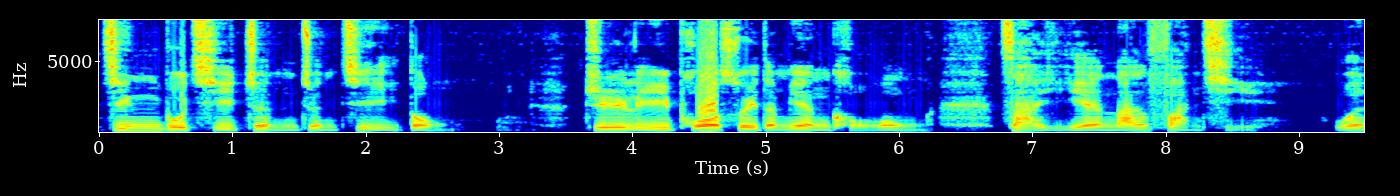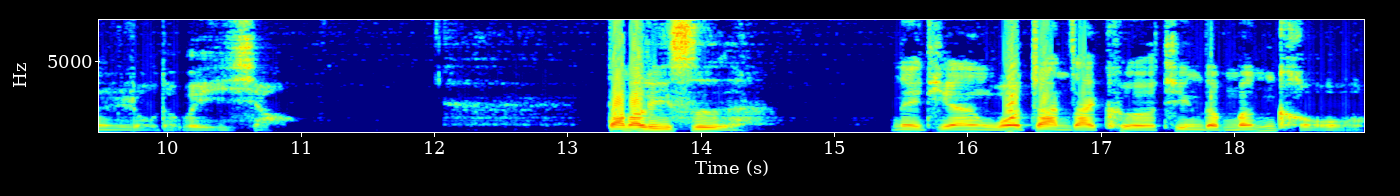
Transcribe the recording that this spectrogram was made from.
经不起阵阵悸动，支离破碎的面孔再也难泛起温柔的微笑。达玛利斯，那天我站在客厅的门口，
